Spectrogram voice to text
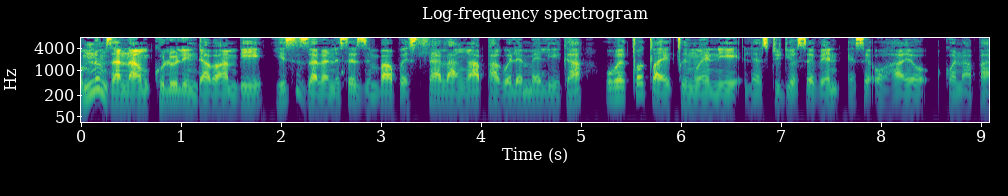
umnumzana mkhululi ndabambi yisizalwane sezimbabwe esihlala ngapha kwelemelika ubexoxa ecingweni lestudio 7 ese-ohio khonapha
